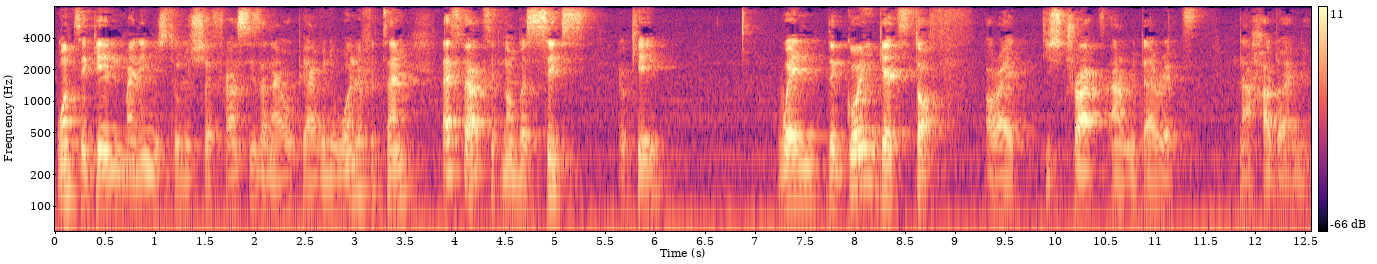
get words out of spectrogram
Once again, my name is Toluse Francis, and I hope you're having a wonderful time. Let's start at tip number six. Okay, when the going gets tough, all right, distract and redirect. Now, how do I mean?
